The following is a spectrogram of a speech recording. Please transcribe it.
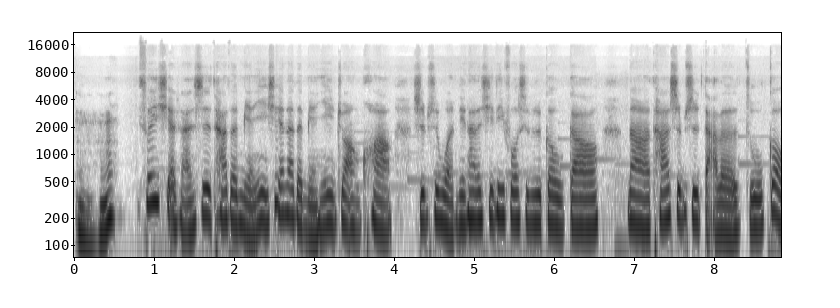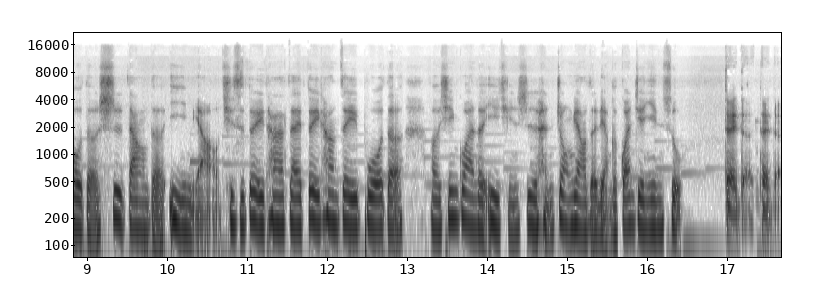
嗯哼。所以显然是他的免疫现在的免疫状况是不是稳定？他的 CD4 是不是够高？那他是不是打了足够的适当的疫苗？其实对于他在对抗这一波的呃新冠的疫情是很重要的两个关键因素。对的，对的，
